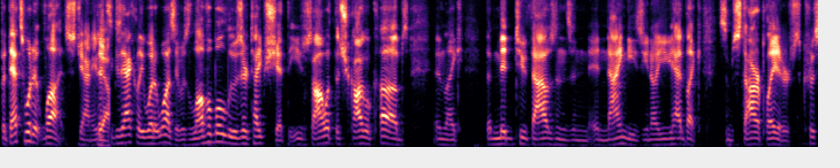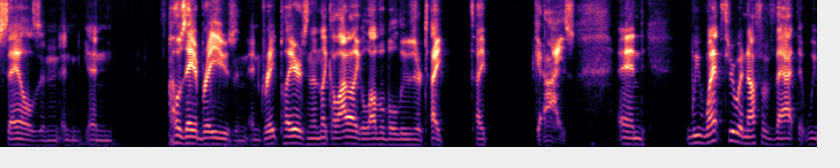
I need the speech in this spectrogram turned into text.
but that's what it was, Johnny. That's yeah. exactly what it was. It was lovable loser type shit that you saw with the Chicago Cubs and like the mid 2000s and, and 90s. You know, you had like some star players, Chris Sales and and and Jose Abreu and, and great players, and then like a lot of like lovable loser type type guys, and we went through enough of that that we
